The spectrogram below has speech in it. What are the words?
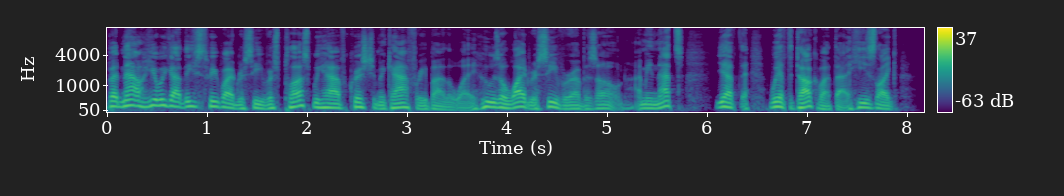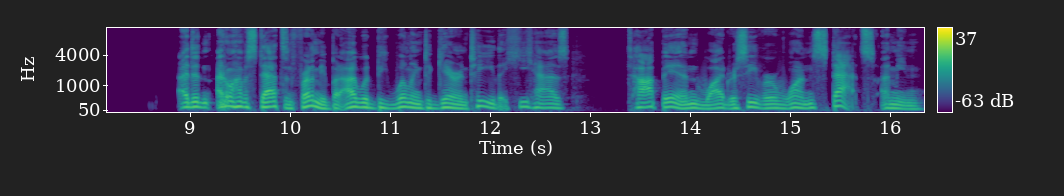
But now here we got these three wide receivers. Plus we have Christian McCaffrey, by the way, who's a wide receiver of his own. I mean, that's you have to we have to talk about that. He's like I didn't I don't have stats in front of me, but I would be willing to guarantee that he has top end wide receiver one stats. I mean,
